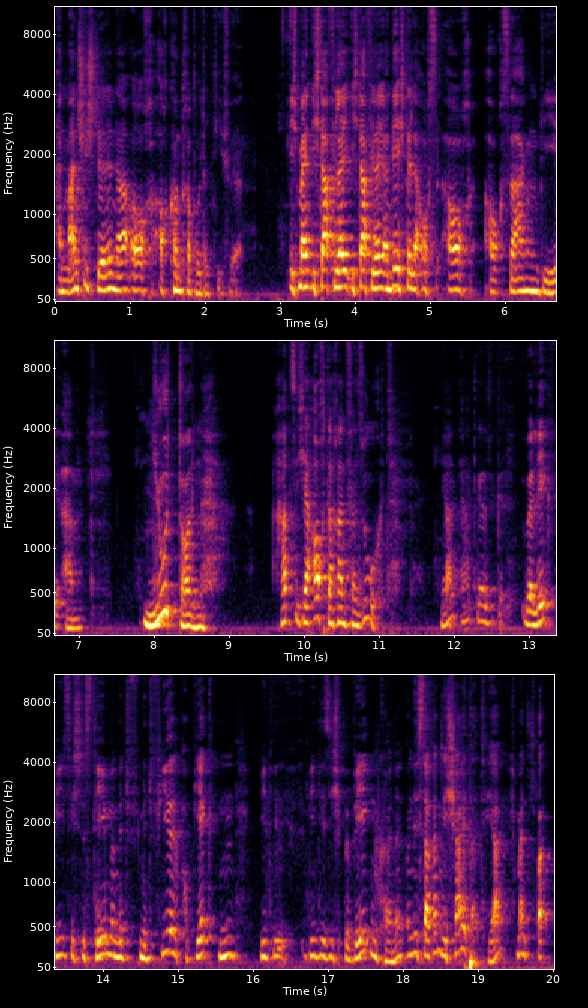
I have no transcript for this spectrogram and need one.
an manchen Stellen da auch, auch kontraproduktiv werden. Ich meine, ich darf vielleicht, ich darf vielleicht an der Stelle auch, auch, auch sagen, die ähm, Newton hat sich ja auch daran versucht. Ja, er hat überlegt, wie sich Systeme mit, mit vielen Objekten, wie die, wie die sich bewegen können und ist daran gescheitert. Ja? Ich meine, das war,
